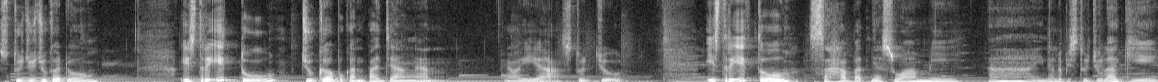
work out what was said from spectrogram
Setuju juga dong. Istri itu juga bukan pajangan. Oh iya, setuju. Istri itu sahabatnya suami. Ah, ini lebih setuju lagi.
